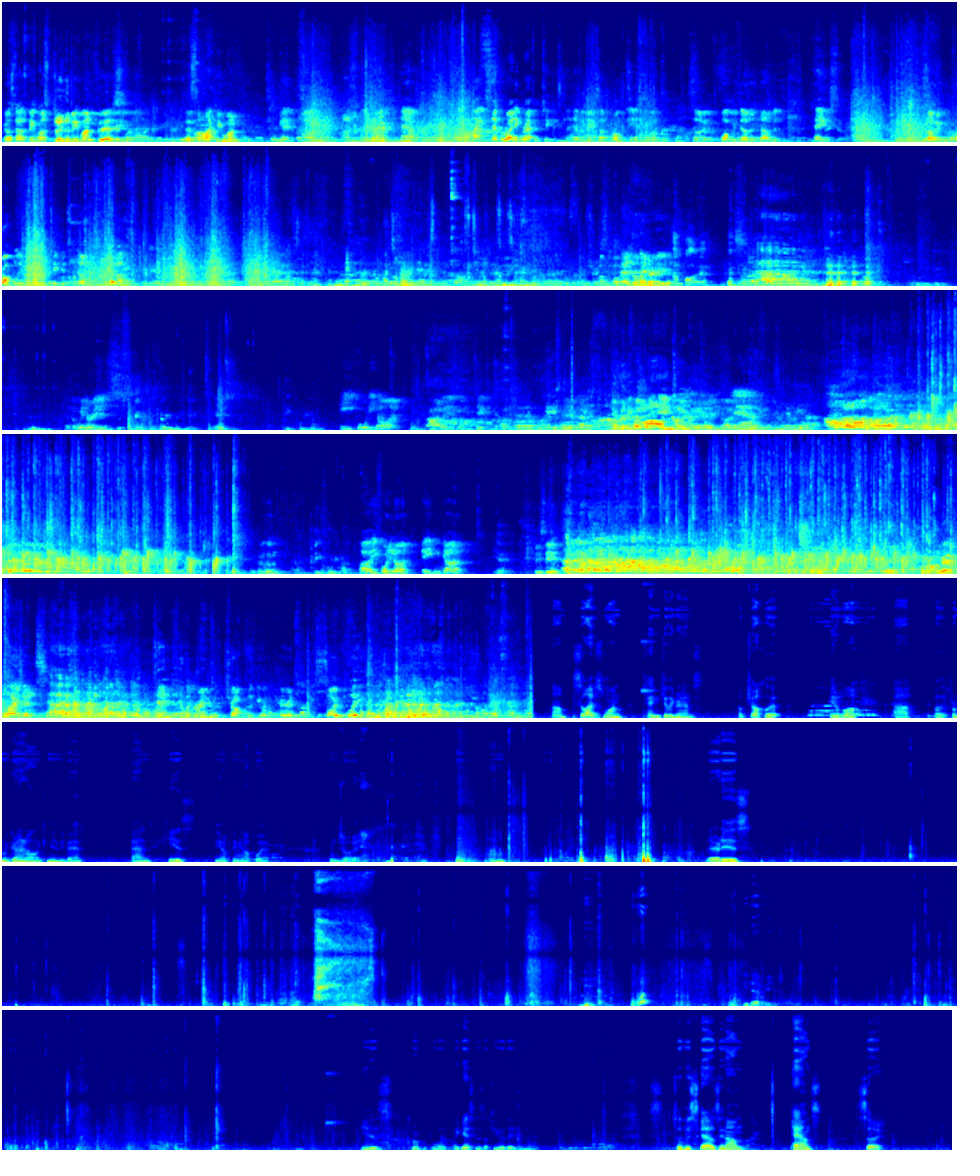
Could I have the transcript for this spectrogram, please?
You want to start the big one? Do the big one first. That's the lucky one. We'll get, um, now, I hate separating raffle tickets and they never mix up properly anyway. So what we've done is numbered pegs so we can properly mix the tickets and numbers together. And the winner is. and the winner is Spencer's killing me, yeah. yes, E49. E49. Oh, here. Who's looking? E49. Oh, E49, Eden Garner. Who's here? Congratulations! 10 kilograms of chocolate, your parents will be so pleased. So I just won 10 kilograms of chocolate in a block uh, the, from the Granite Island Community Band, and here's me opening it up for you. Enjoy. There it is. Pretty heavy. Here's, well, I guess there's a few of these in there. So this scale's in um pounds, so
